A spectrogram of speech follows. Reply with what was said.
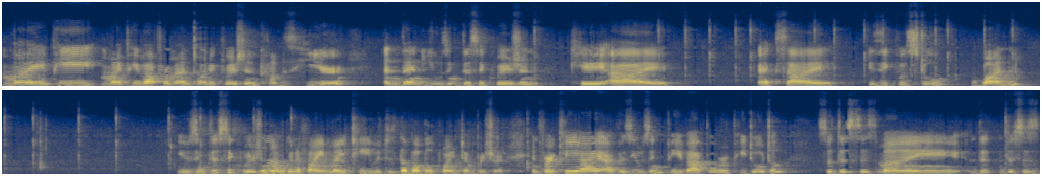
my p my p vap from Antoine equation comes here, and then using this equation, ki xi is equals to 1. Using this equation, I'm going to find my T, which is the bubble point temperature. And for Ki, I was using P vap over P total. So this is my this is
